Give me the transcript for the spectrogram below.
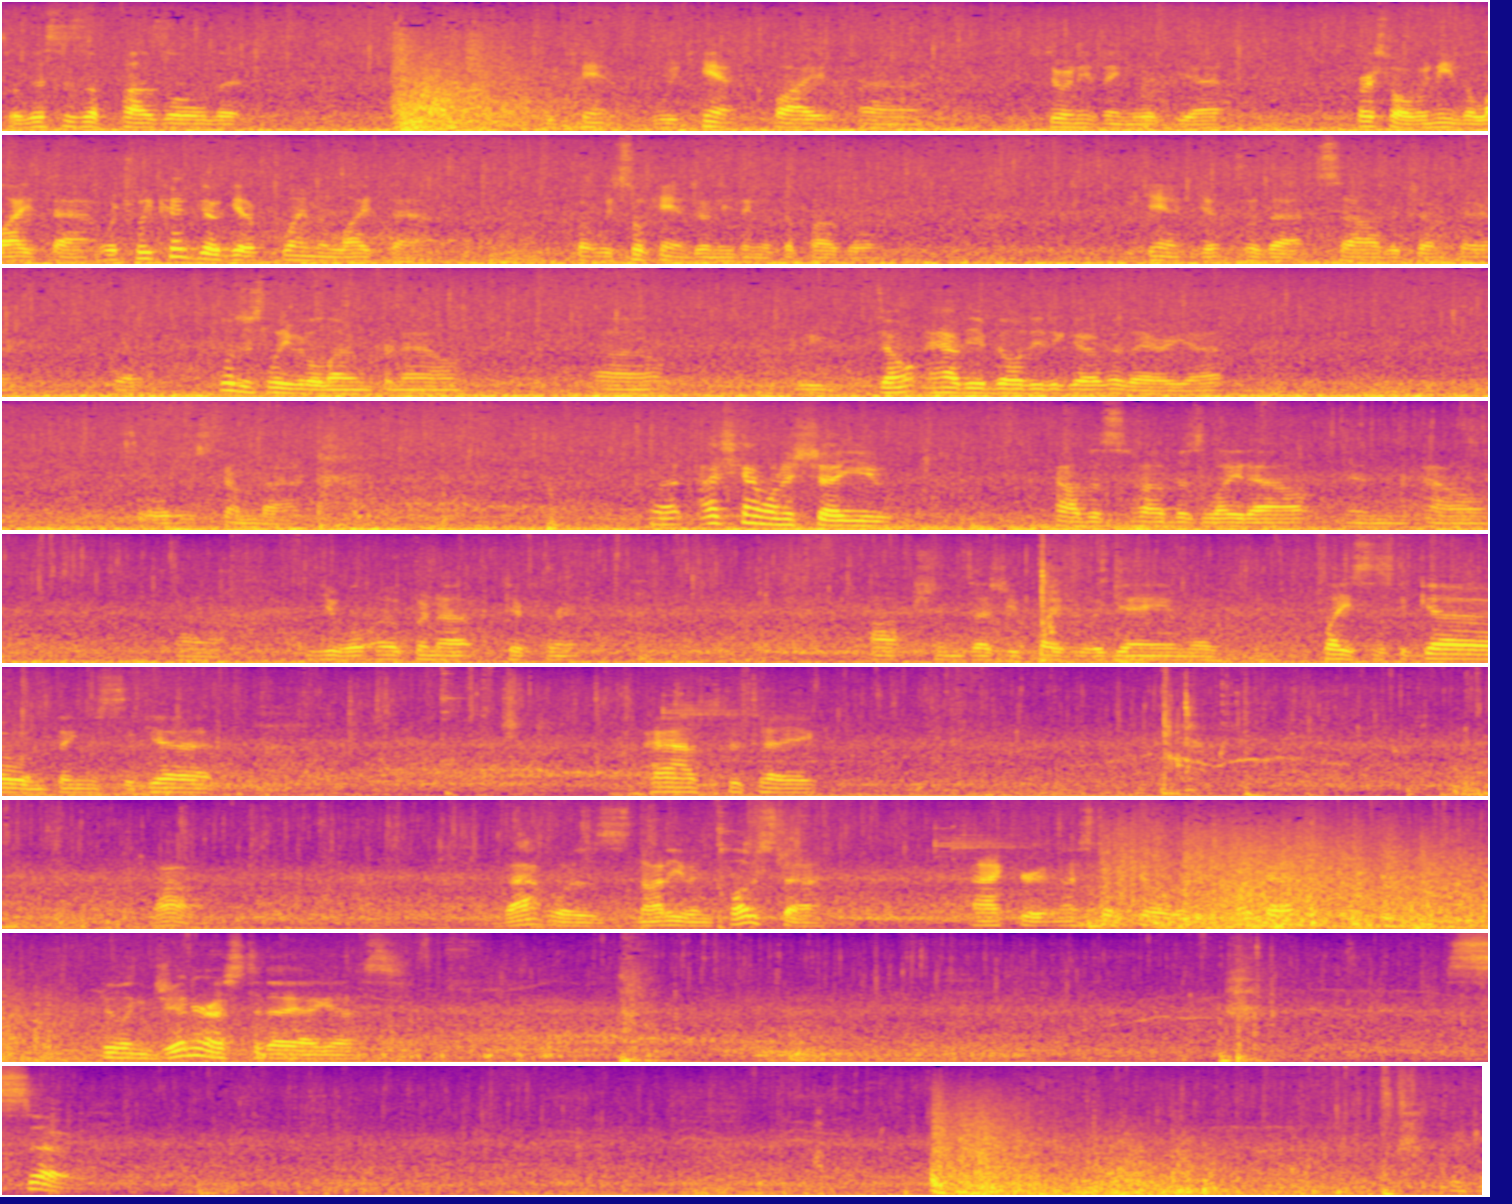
So this is a puzzle that we can't we can't quite uh, do anything with yet. First of all, we need to light that, which we could go get a flame and light that, but we still can't do anything with the puzzle. You can't get to that salvage up there, so we'll just leave it alone for now. Uh, we don't have the ability to go over there yet, so we'll just come back. But I just kind of want to show you how this hub is laid out and how uh, you will open up different options as you play through the game of places to go and things to get, paths to take. Wow. That was not even close to accurate, and I still killed it. Okay. Feeling generous today, I guess. So.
